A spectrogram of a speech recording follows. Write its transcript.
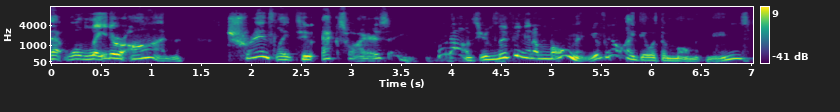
that will later on translate to X, Y, or Z. Who knows? You're living in a moment. You have no idea what the moment means.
